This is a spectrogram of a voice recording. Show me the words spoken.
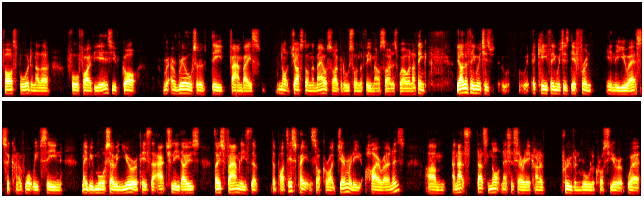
fast forward another four or five years, you've got a real sort of deep fan base, not just on the male side, but also on the female side as well. And I think the other thing, which is a key thing, which is different in the US to kind of what we've seen maybe more so in Europe, is that actually those those families that that participate in soccer are generally higher earners, um, and that's that's not necessarily a kind of proven rule across Europe where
